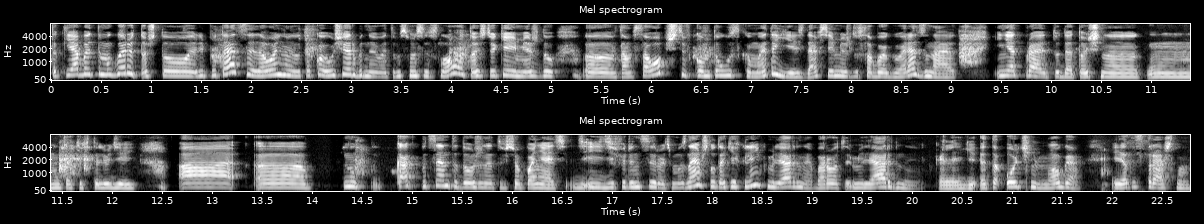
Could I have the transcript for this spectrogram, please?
так я об этом и говорю, то, что репутация довольно такой ущербная в этом смысле слова, то есть, окей, между, э, там, в сообществе в каком-то узком это есть, да, все между собой говорят, знают, и не отправят туда точно ну, каких-то людей. А э, ну, как пациент должен это все понять и дифференцировать? Мы знаем, что у таких клиник миллиардные обороты, миллиардные, коллеги. Это очень много, и это страшно.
